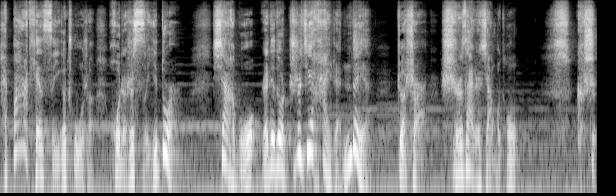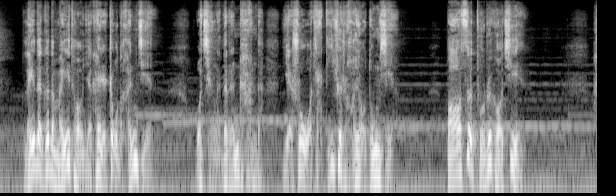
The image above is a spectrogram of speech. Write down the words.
还八天死一个畜生，或者是死一对儿？下蛊人家都是直接害人的呀，这事儿。实在是想不通，可是雷大哥的眉头也开始皱得很紧。我请来的人看的也说我家的确是好有东西。宝四吐出口气：“哎，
